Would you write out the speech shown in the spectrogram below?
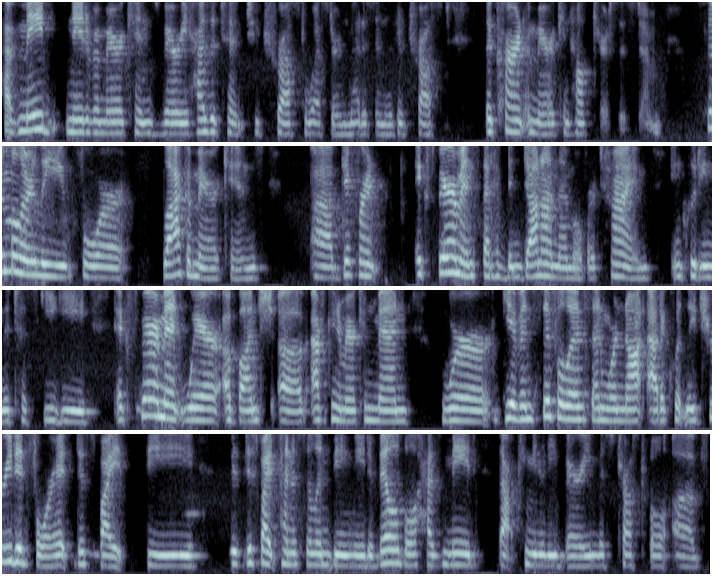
have made Native Americans very hesitant to trust Western medicine or to trust the current American healthcare system. Similarly, for Black Americans, uh, different experiments that have been done on them over time, including the Tuskegee experiment, where a bunch of African American men were given syphilis and were not adequately treated for it, despite the despite penicillin being made available, has made that community very mistrustful of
